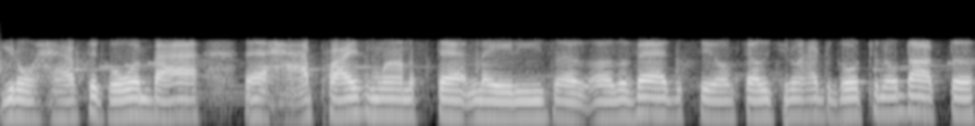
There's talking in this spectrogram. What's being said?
You don't have to go and buy the high price Monistat ladies or, or the Vagisil and fellas. You don't have to go to no doctor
